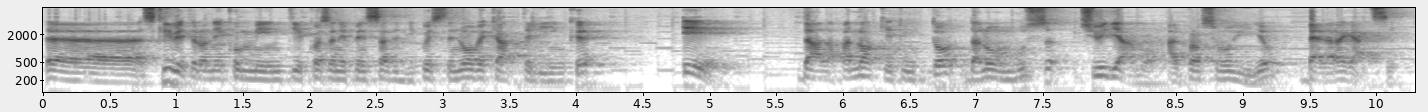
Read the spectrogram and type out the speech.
eh, scrivetelo nei commenti e cosa ne pensate di queste nuove carte link. E dalla Pannocchia è tutto, da Lombus, ci vediamo al prossimo video, bella ragazzi!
